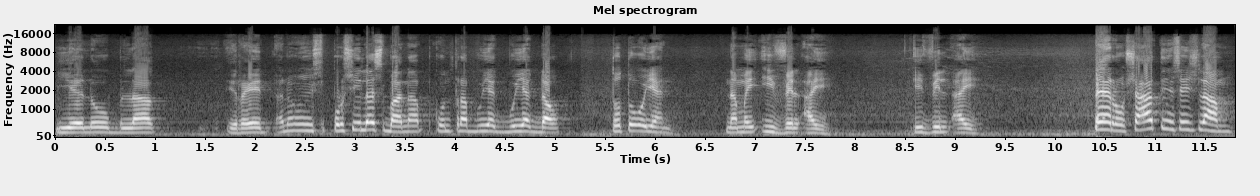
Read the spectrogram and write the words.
yellow, black, red, ano porsilas ba na kontra buyag-buyag daw. Totoo yan na may evil eye. Evil eye. Pero sa atin sa Islam,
